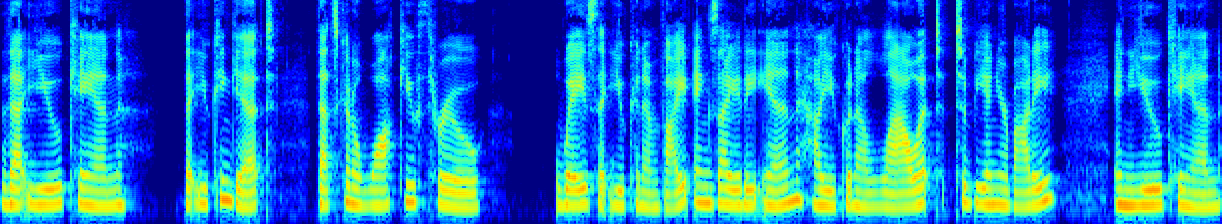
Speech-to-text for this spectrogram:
that you can that you can get that's going to walk you through ways that you can invite anxiety in, how you can allow it to be in your body, and you can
